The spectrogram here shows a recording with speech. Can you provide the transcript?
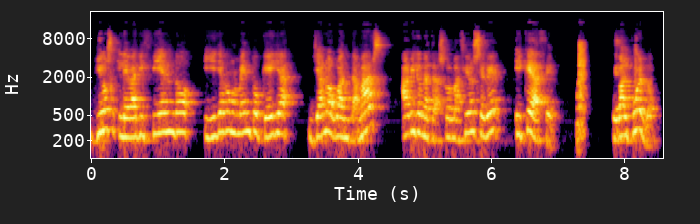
Dios le va diciendo y llega un momento que ella ya no aguanta más ha habido una transformación, se ve, ¿y qué hace? Se va al pueblo.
